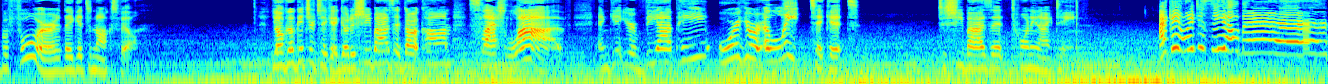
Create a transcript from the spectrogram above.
before they get to Knoxville. Y'all go get your ticket. Go to shebuysit.com slash live and get your VIP or your elite ticket to She Buys It 2019. I can't wait to see y'all there!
